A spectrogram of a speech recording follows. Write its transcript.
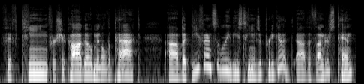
15 for Chicago, middle of the pack. Uh, but defensively, these teams are pretty good. Uh, the Thunder's 10th,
